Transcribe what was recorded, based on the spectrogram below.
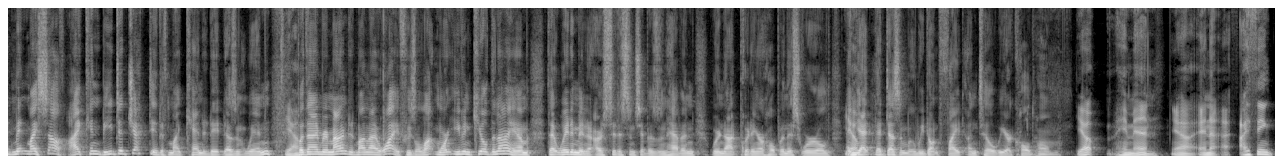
admit myself, I can be dejected if my candidate doesn't win. Yeah. But then I'm reminded by my wife, who's a lot more even keeled than I am, that wait a minute, our citizenship is in heaven. We're not putting our hope in this world. And Yep. yet that doesn't mean we don't fight until we are called home. Yep. Amen. Yeah. And I, I think,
